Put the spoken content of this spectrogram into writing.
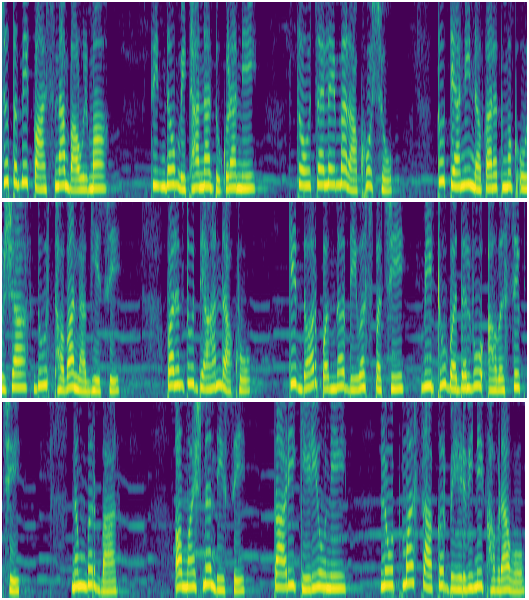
જો તમે કાચના બાઉલમાં સિંધવ મીઠાના ટુકડાને શૌચાલયમાં રાખો છો તો ત્યાંની નકારાત્મક ઊર્જા દૂર થવા લાગે છે. પરંતુ ધ્યાન રાખો કે દર પંદર દિવસ પછી મીઠું બદલવું આવશ્યક છે. નંબર બાર, અમાસના દિવસે કાળી કીડીઓને લોટમાં સાકર ભેળવીને ખવડાવો.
